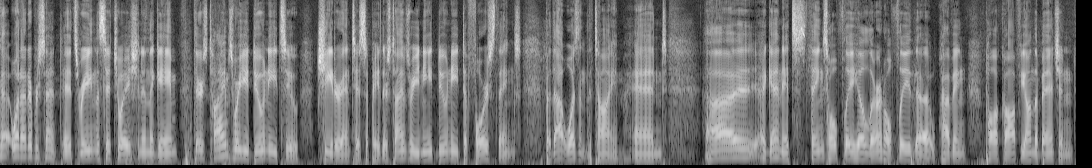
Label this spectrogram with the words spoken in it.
Yeah, 100%. It's reading the situation in the game. There's times where you do need to cheat or anticipate. There's times where you need do need to force things, but that wasn't the time. And uh, again, it's things. Hopefully, he'll learn. Hopefully, uh, having Paul Coffey on the bench and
